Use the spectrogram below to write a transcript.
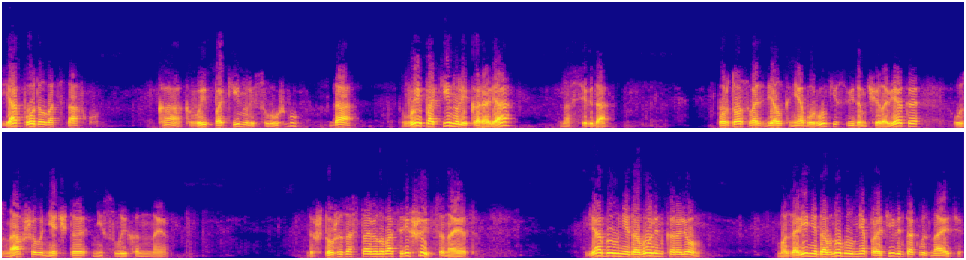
Я подал в отставку». «Как, вы покинули службу?» «Да». «Вы покинули короля?» «Навсегда». Портос воздел к небу руки с видом человека, узнавшего нечто неслыханное. «Да что же заставило вас решиться на это?» «Я был недоволен королем. Мазарини давно был мне противен, как вы знаете,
